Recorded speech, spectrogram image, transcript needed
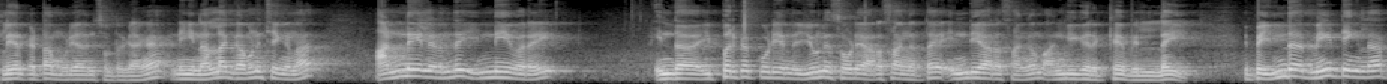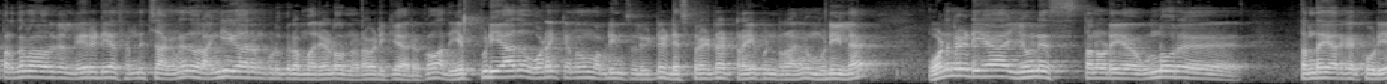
கிளியர் கட்டாக முடியாதுன்னு சொல்லியிருக்காங்க நீங்கள் நல்லா கவனிச்சிங்கன்னா அன்னையிலிருந்து இன்னி வரை இந்த இப்போ இருக்கக்கூடிய இந்த யூனிஸோடைய அரசாங்கத்தை இந்திய அரசாங்கம் அங்கீகரிக்கவில்லை. இப்போ இந்த மீட்டிங்கில் பிரதமர் அவர்கள் நேரடியாக சந்திச்சாங்கன்னா இது ஒரு அங்கீகாரம் கொடுக்குற மாதிரியான ஒரு நடவடிக்கையாக இருக்கும். அது எப்படியாவது உடைக்கணும் அப்படின்னு சொல்லிட்டு டெஸ்பரேட்டாக ட்ரை பண்ணுறாங்க முடியல. உடனடியாக யூனிஸ் தன்னுடைய இன்னொரு தந்தையாக இருக்கக்கூடிய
